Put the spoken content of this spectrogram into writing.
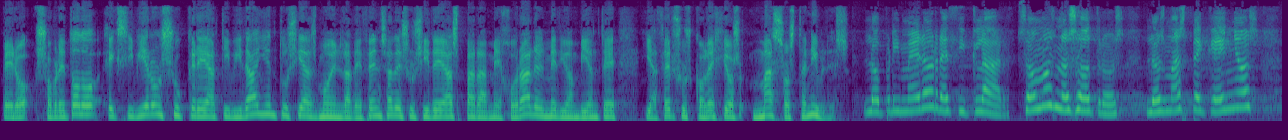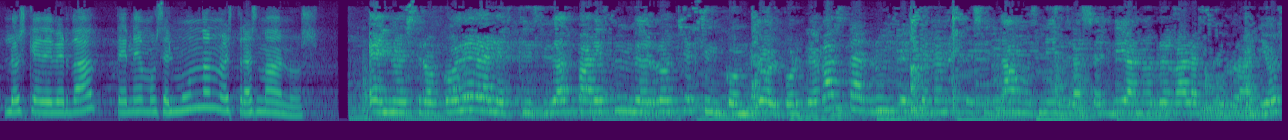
pero sobre todo exhibieron su creatividad y entusiasmo en la defensa de sus ideas para mejorar el medio ambiente y hacer sus colegios más sostenibles. Lo primero, reciclar. Somos nosotros, los más pequeños, los que de verdad tenemos el mundo en nuestras manos. En nuestro cole la electricidad parece un derroche sin control. ¿Por qué gastar luces que no necesitamos mientras el día nos regala sus rayos?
